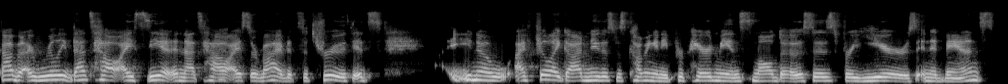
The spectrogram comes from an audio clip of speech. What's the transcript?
God, but I really that's how I see it and that's how I survived. It's the truth. It's you know, I feel like God knew this was coming and He prepared me in small doses for years in advance.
